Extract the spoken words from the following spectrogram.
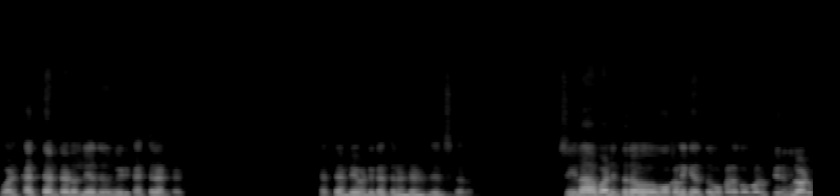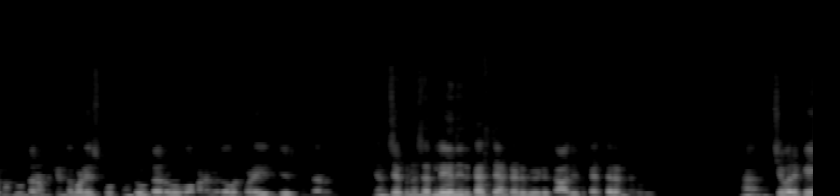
వాడు కత్తి అంటాడు లేదు వీడి కత్తిరి అంటాడు. కత్తి అంటే ఏమిటి? కత్తిరి అంటే ఏంటో తెలుసు కదా. సో ఇలా వాళ్ళిద్దరు ఒకరికి ఒకరికొకరు పెనుగులాడుకుంటూ ఉంటారు అంటే కింద పడేసి కొట్టుకుంటూ ఉంటారు ఒకరి మీద ఒకటి పడే ఇది చేసుకుంటారు. ఎంత చెప్పినా సరే లేదు ఇది కత్తి అంటాడు వీడు కాదు ఇది కత్తిరి అంటాడు వీడు. చివరికి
